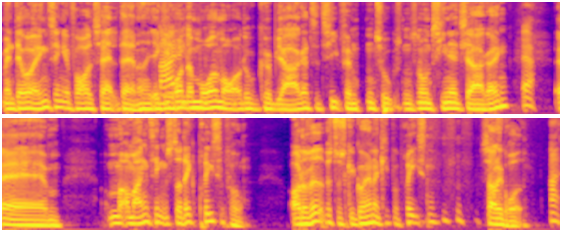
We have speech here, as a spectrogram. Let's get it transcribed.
men det var ingenting i forhold til alt det andet. Jeg gik Nej. rundt og morede mig over, at du kunne købe jakker til 10-15.000, sådan nogle teenage-jakker, ikke? Ja. Øhm, og mange ting står der ikke priser på. Og du ved, hvis du skal gå hen og kigge på prisen, så er det ikke råd. Nej.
